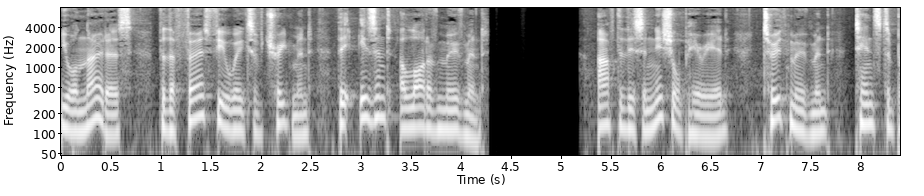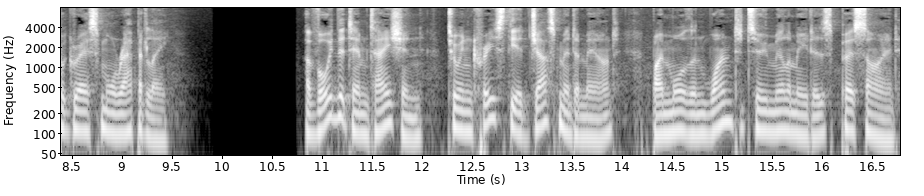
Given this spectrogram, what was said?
You will notice for the first few weeks of treatment there isn't a lot of movement. After this initial period, tooth movement tends to progress more rapidly. Avoid the temptation to increase the adjustment amount by more than 1 to 2 millimeters per side.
